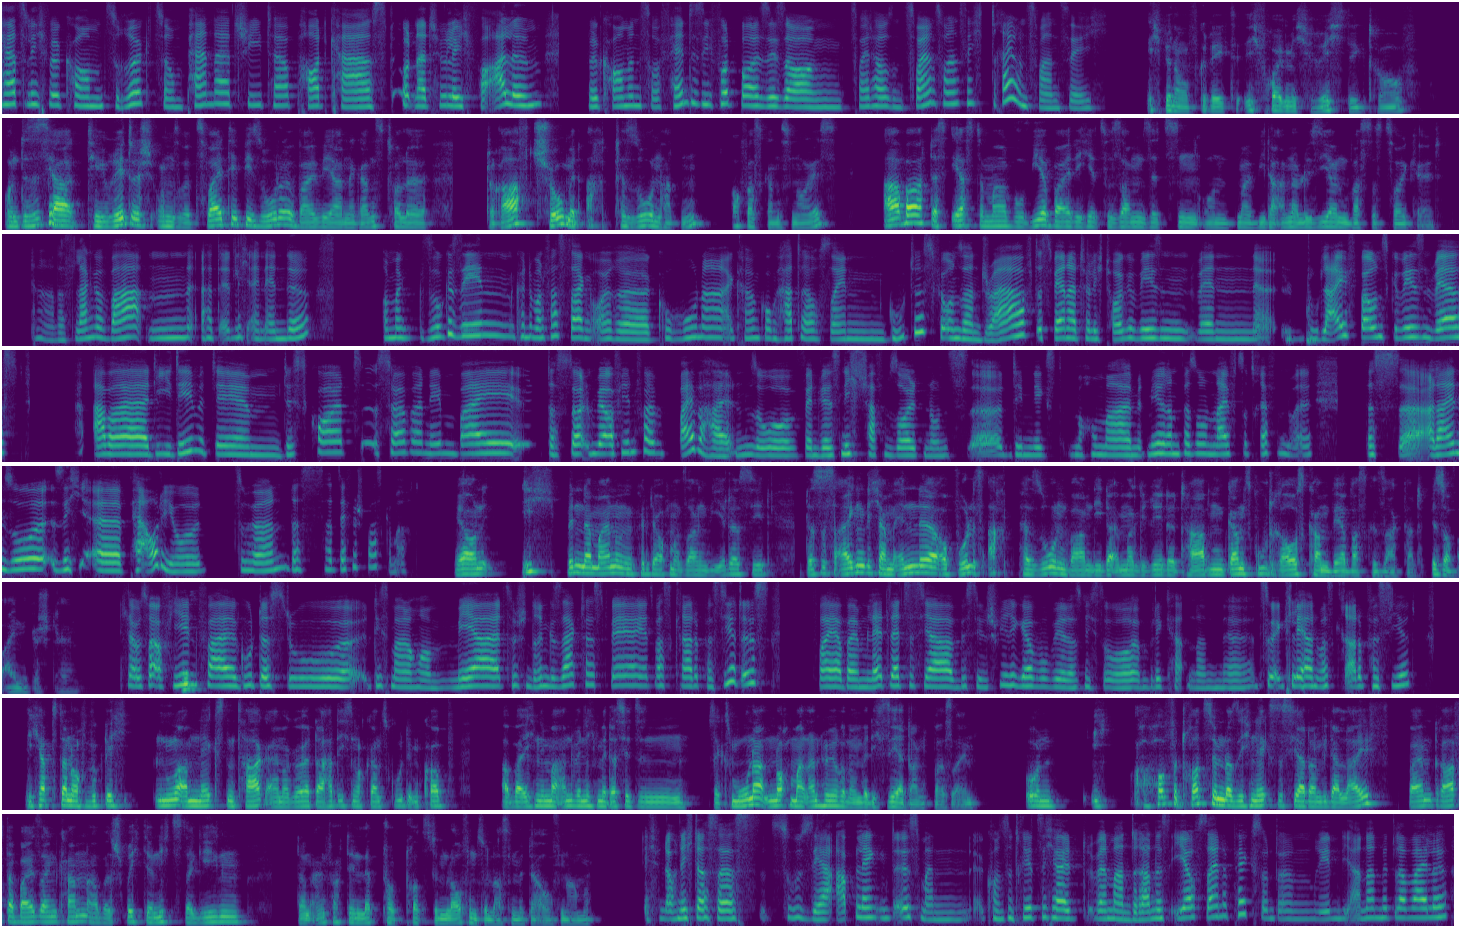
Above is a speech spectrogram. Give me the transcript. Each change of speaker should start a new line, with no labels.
Herzlich willkommen zurück zum Panda Cheetah Podcast und natürlich vor allem willkommen zur Fantasy Football Saison 2022-23.
Ich bin aufgeregt. Ich freue mich richtig drauf. Und es ist ja theoretisch unsere zweite Episode, weil wir ja eine ganz tolle Draft-Show mit acht Personen hatten. Auch was ganz Neues. Aber das erste Mal, wo wir beide hier zusammensitzen und mal wieder analysieren, was das Zeug hält.
Ja, das lange Warten hat endlich ein Ende. Und man so gesehen könnte man fast sagen, eure Corona-Erkrankung hatte auch sein Gutes für unseren Draft. Es wäre natürlich toll gewesen, wenn äh, du live bei uns gewesen wärst. Aber die Idee mit dem Discord-Server nebenbei, das sollten wir auf jeden Fall beibehalten. So, wenn wir es nicht schaffen sollten, uns äh, demnächst noch mal mit mehreren Personen live zu treffen, weil das äh, allein so sich äh, per Audio zu hören, das hat sehr viel Spaß gemacht.
Ja, und ich bin der Meinung, ihr könnt ja auch mal sagen, wie ihr das seht, dass es eigentlich am Ende, obwohl es acht Personen waren, die da immer geredet haben, ganz gut rauskam, wer was gesagt hat, bis auf einige Stellen.
Ich glaube, es war auf jeden Fall gut, dass du diesmal noch mal mehr zwischendrin gesagt hast, wer jetzt was gerade passiert ist. Es war ja beim Let letztes Jahr ein bisschen schwieriger, wo wir das nicht so im Blick hatten, dann äh, zu erklären, was gerade passiert.
Ich habe es dann auch wirklich nur am nächsten Tag einmal gehört, da hatte ich es noch ganz gut im Kopf. Aber ich nehme an, wenn ich mir das jetzt in sechs Monaten nochmal anhöre, dann werde ich sehr dankbar sein. Und ich hoffe trotzdem, dass ich nächstes Jahr dann wieder live beim Draft dabei sein kann, aber es spricht ja nichts dagegen, dann einfach den Laptop trotzdem laufen zu lassen mit der Aufnahme.
Ich finde auch nicht, dass das zu sehr ablenkend ist. Man konzentriert sich halt, wenn man dran ist, eh auf seine Picks und dann reden die anderen mittlerweile.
